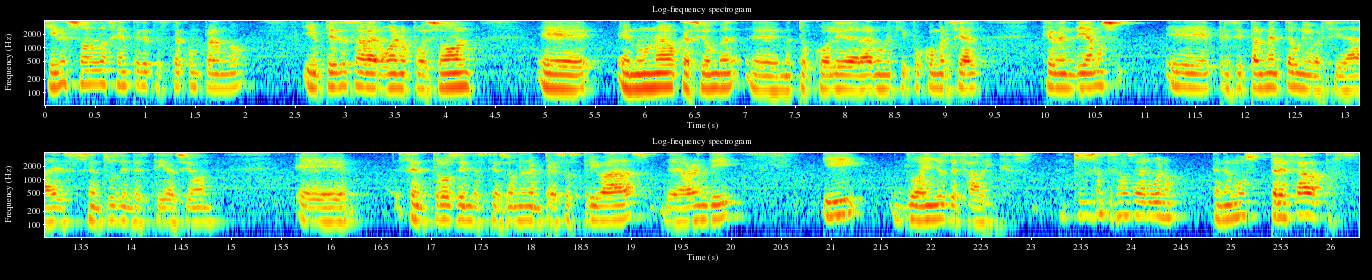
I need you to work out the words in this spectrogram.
¿Quiénes son la gente que te está comprando? Y empiezas a ver, bueno, pues son, eh, en una ocasión eh, me tocó liderar un equipo comercial que vendíamos principalmente a universidades, centros de investigación, centros de investigación en empresas privadas de RD y dueños de fábricas. Entonces empezamos a ver, bueno, tenemos tres avatars.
